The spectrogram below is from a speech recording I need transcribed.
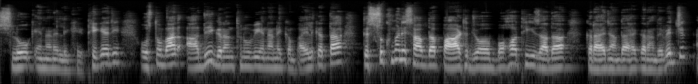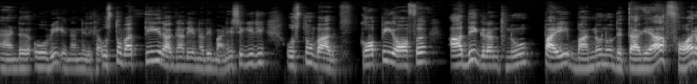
ਸ਼ਲੋਕ ਇਹਨਾਂ ਨੇ ਲਿਖੇ, ਠੀਕ ਹੈ ਜੀ? ਉਸ ਤੋਂ ਬਾਅਦ ਆਦਿ ਗ੍ਰੰਥ ਨੂੰ ਵੀ ਇਹਨਾਂ ਨੇ ਕੰਪਾਈਲ ਕੀਤਾ ਤੇ ਸੁਖਮਨੀ ਸਾਹਿਬ ਦਾ ਪਾਠ ਜੋ ਬਹੁਤ ਹੀ ਜ਼ਿਆਦਾ ਕਰਾਇਆ ਜਾਂਦਾ ਹੈ ਘਰਾਂ ਦੇ ਵਿੱਚ ਐਂਡ ਉਹ ਵੀ ਇਹਨਾਂ ਨੇ ਲਿਖਿਆ। ਉਸ ਤੋਂ ਬਾਅਦ 30 ਰਾਗਾਂ ਦੀ ਇਹਨਾਂ ਦੀ ਬਾਣੀ ਸੀਗੀ ਜੀ। ਉਸ ਤੋਂ ਬਾਅਦ ਕਾਪੀ ਆਫ ਆਦਿ ਗ੍ਰੰਥ ਨੂੰ ਭਾਈ ਬਾਨੋ ਨੂੰ ਦਿੱਤਾ ਗਿਆ ਫॉर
